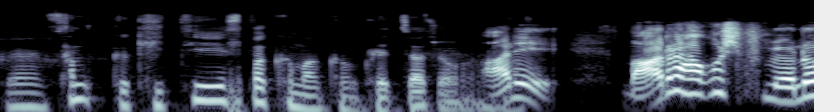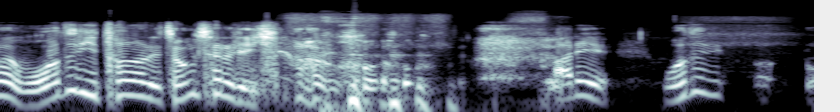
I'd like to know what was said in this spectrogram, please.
그냥 삼, 그 GT 스파크만큼 괴짜죠. 아니 말을 하고 싶으면은 워든 이터널의 정체를 얘기하라고. 아니 워든 어,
